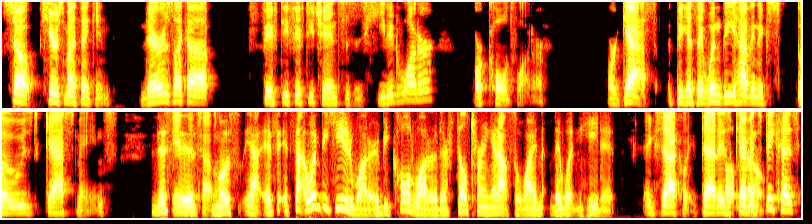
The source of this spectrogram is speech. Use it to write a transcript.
So here's my thinking there's like a 50 50 chance this is heated water or cold water or gas because they wouldn't be having exposed gas mains. This In is tunnel. most yeah. If it's not, it wouldn't be heated water. It'd be cold water. They're filtering it out, so why they wouldn't heat it? Exactly. That is Oh, Kevin's no. because,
